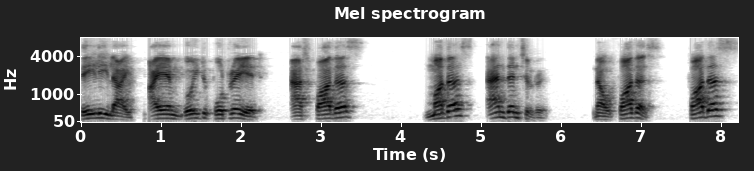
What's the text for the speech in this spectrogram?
daily life, I am going to portray it as fathers, mothers, and then children. Now, fathers, fathers,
